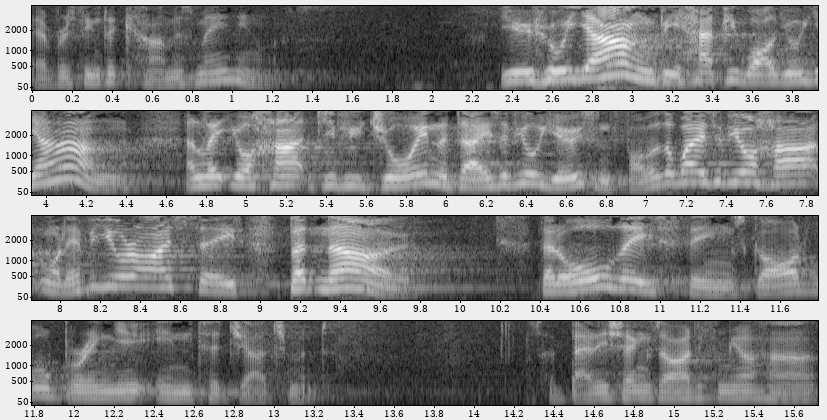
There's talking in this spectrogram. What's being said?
Everything to come is meaningless. You who are young, be happy while you're young, and let your heart give you joy in the days of your youth, and follow the ways of your heart and whatever your eye sees. But know that all these things God will bring you into judgment. So banish anxiety from your heart,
